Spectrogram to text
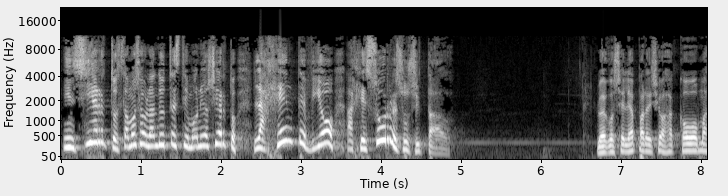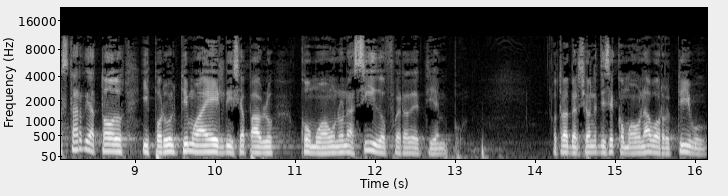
incierto, estamos hablando de un testimonio cierto. La gente vio a Jesús resucitado. Luego se le apareció a Jacobo más tarde a todos y por último a él, dice a Pablo, como a uno nacido fuera de tiempo. Otras versiones dice como a un abortivo.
